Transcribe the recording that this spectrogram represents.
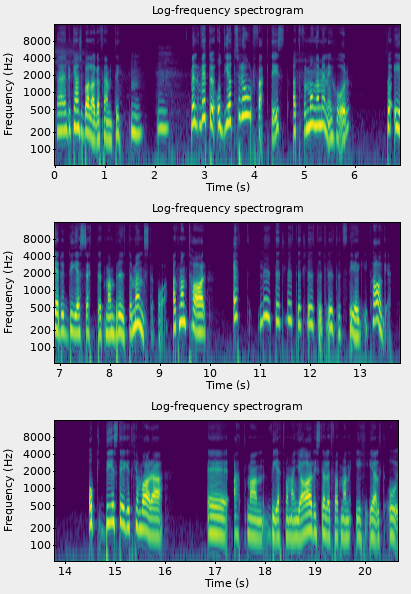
Nej du kanske bara lagar 50. Mm. Mm. Men vet du, och jag tror faktiskt att för många människor så är det det sättet man bryter mönster på. Att man tar ett litet, litet, litet, litet steg i taget. Och det steget kan vara eh, att man vet vad man gör istället för att man är helt och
